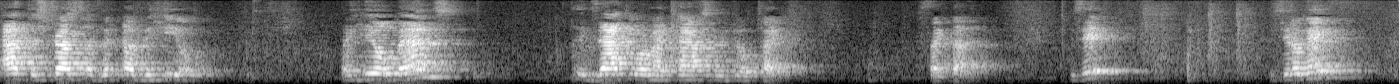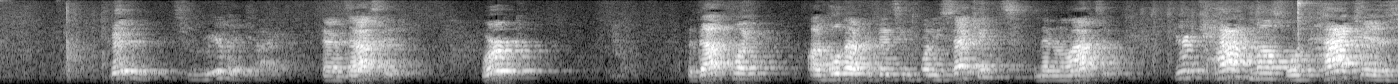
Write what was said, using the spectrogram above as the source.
at the stress of the, of the heel. My heel bends, exactly where my calf's going to feel tight. Just like that. You see it? You see it okay? Good? It's really tight. Fantastic. Work. At that point, I'd hold that for 15, 20 seconds and then relax it. Your calf muscle attaches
